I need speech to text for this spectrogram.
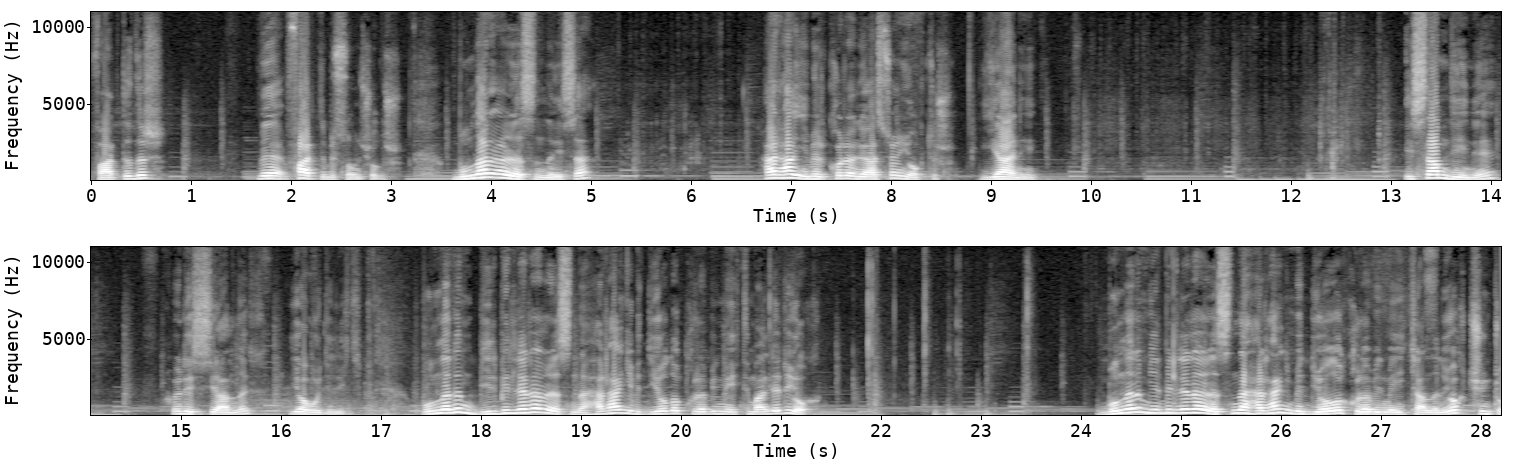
farklıdır ve farklı bir sonuç olur. Bunlar arasında ise herhangi bir korelasyon yoktur. Yani İslam dini, Hristiyanlık, Yahudilik. Bunların birbirleri arasında herhangi bir diyalog kurabilme ihtimalleri yok. Bunların birbirleri arasında herhangi bir diyalog kurabilme imkanları yok. Çünkü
